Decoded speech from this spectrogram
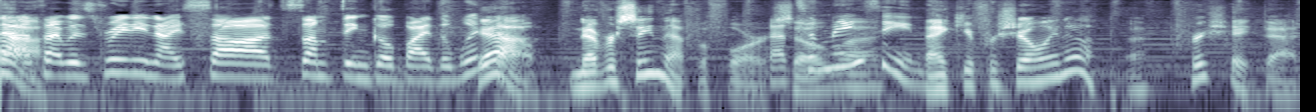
Yeah. as I was reading, I saw something go by the window. Yeah, never seen that before. That's so, uh, amazing. thank you for showing up. I appreciate that.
